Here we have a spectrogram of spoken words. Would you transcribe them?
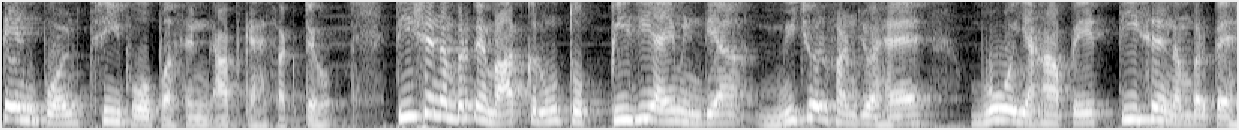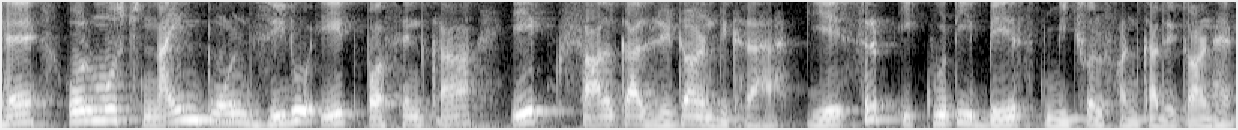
10.34 परसेंट आप कह सकते हो। तीसरे नंबर पे बात करूँ तो पीजीआईएम इंडिया म्यूचुअल फंड जो है वो यहाँ पे तीसरे नंबर पे है। ऑलमोस्ट 9.08 परसेंट का एक साल का रिटर्न दिख रहा है। ये सिर्फ़ इक्विटी बेस्ड म्यूचुअल फंड का रिटर्न है।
